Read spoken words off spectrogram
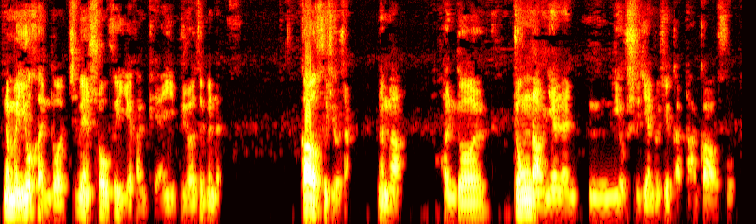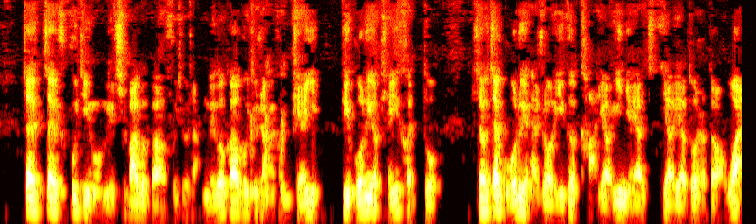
那么有很多这边收费也很便宜，比如这边的高尔夫球场，那么很多中老年人嗯有时间都去打打高尔夫，在在附近我们有七八个高尔夫球场，美国高尔夫球场很便宜，比国内要便宜很多，所以在国内还说一个卡要一年要要要多少多少万。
